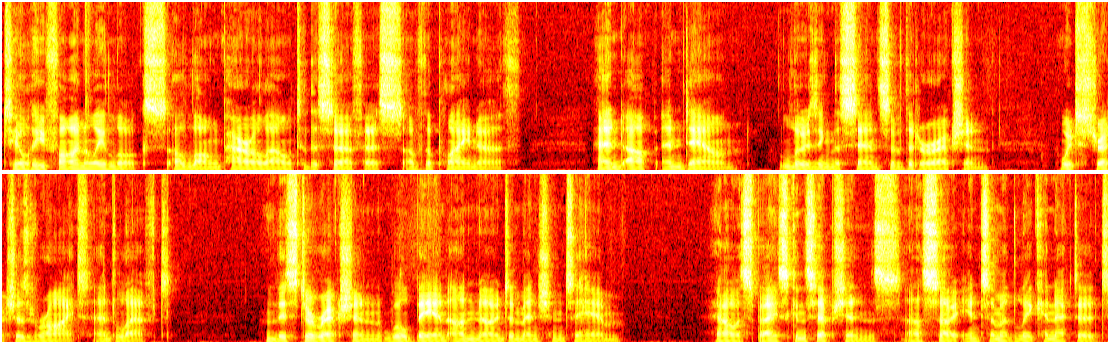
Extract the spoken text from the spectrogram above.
till he finally looks along parallel to the surface of the plane earth, and up and down, losing the sense of the direction, which stretches right and left. This direction will be an unknown dimension to him our space conceptions are so intimately connected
